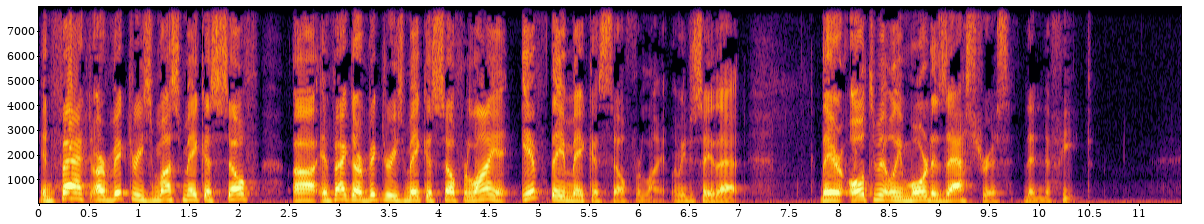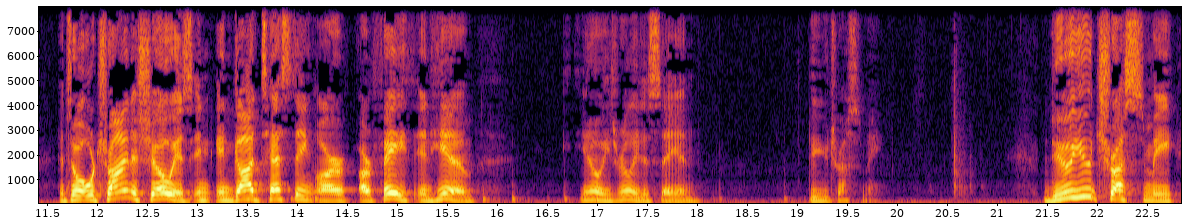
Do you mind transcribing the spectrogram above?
In fact, our victories must make us self, uh, in fact, our victories make us self-reliant if they make us self-reliant. Let me just say that. They are ultimately more disastrous than defeat. And so what we're trying to show is in, in God testing our, our faith in Him, you know, He's really just saying, do you trust me? Do you trust me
